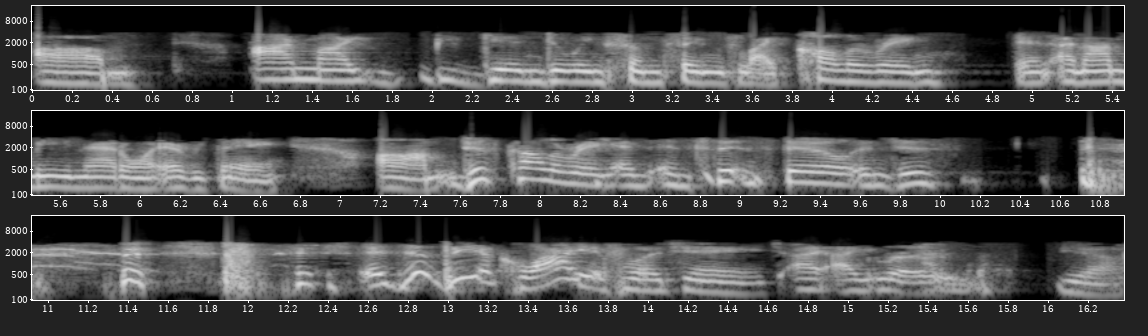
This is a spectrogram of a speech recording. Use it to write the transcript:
Um, I might begin doing some things like coloring, and, and I mean that on everything. Um, just coloring and, and sitting still and just and just being quiet for a change. I, I, right. I yeah.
